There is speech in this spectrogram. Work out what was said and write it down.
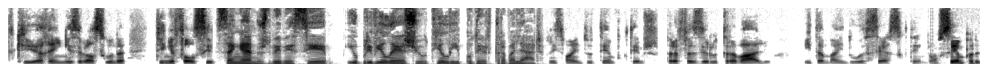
de que a Rainha Isabel II tinha falecido. 100 anos de BBC e o privilégio de ali poder trabalhar. Principalmente o tempo que temos para fazer o trabalho e também do acesso que temos. Estão sempre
